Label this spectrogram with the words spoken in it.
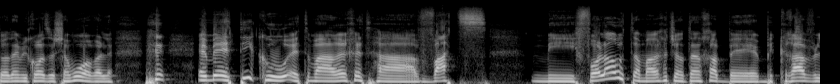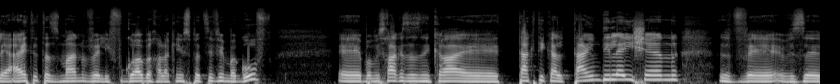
לא יודע אם לקרוא לזה שמרו, אבל הם העתיקו את מערכת הוואטס מפולאאוט, המערכת שנותן לך בקרב להאט את הזמן ולפגוע בחלקים ספציפיים בגוף. Uh, במשחק הזה זה נקרא uh, Tactical Time Dilation, וזה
